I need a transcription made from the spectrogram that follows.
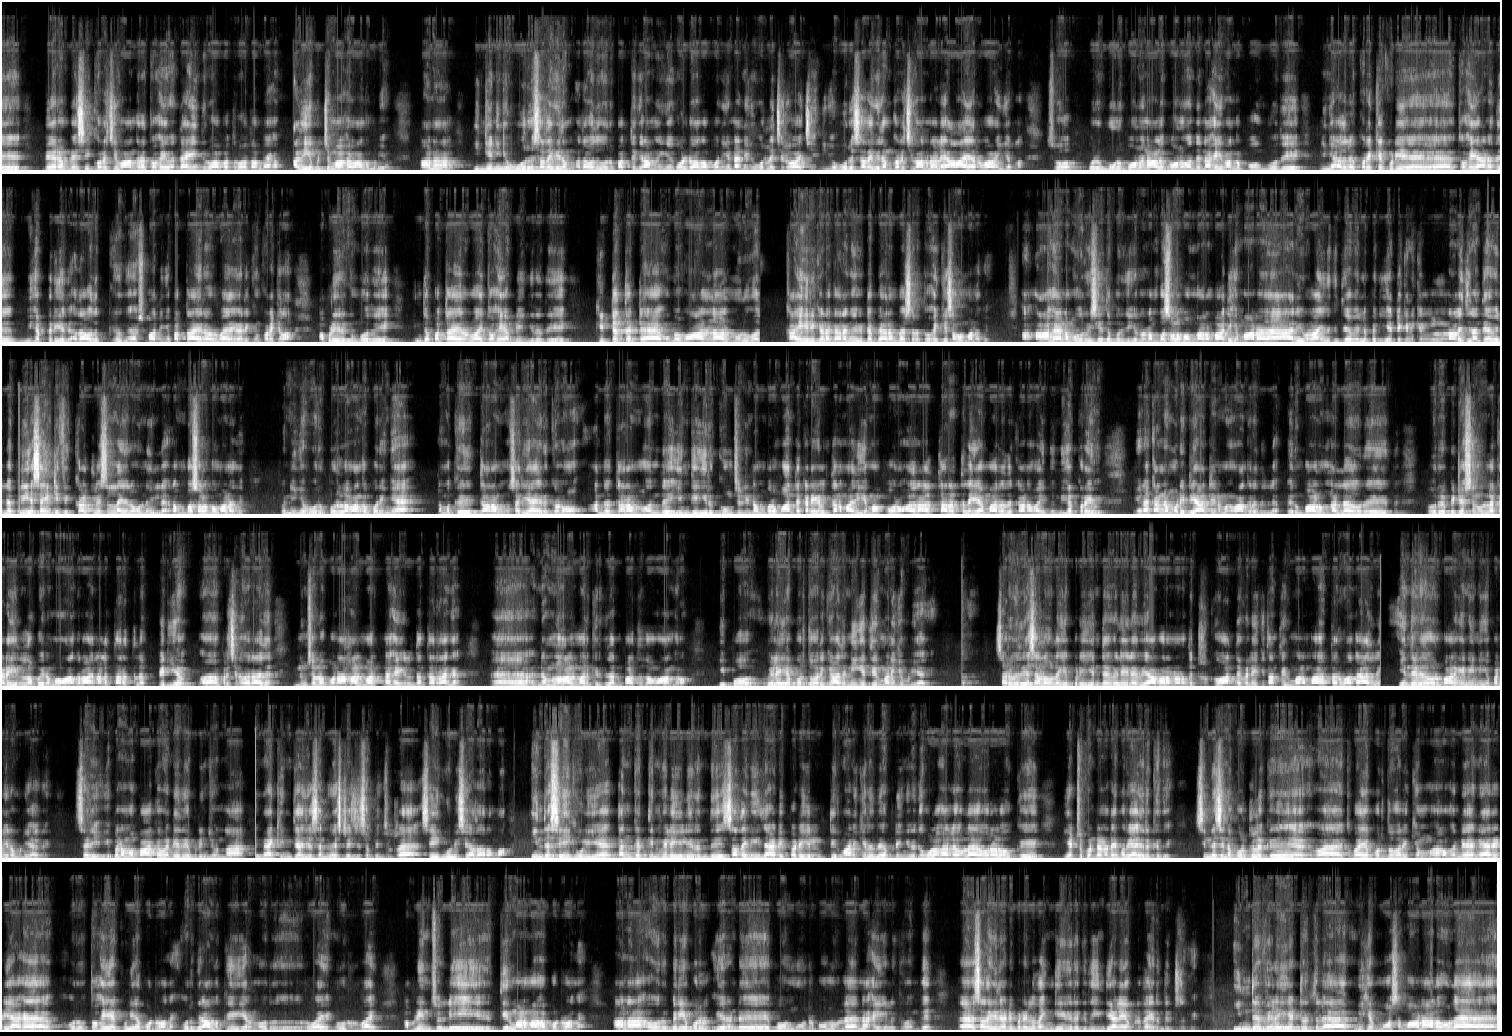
பேரம் பேசி குறைச்சி வாங்குற தொகை வந்து ஐந்து ரூபா பத்து ரூபா தான் மிக அதிகபட்சமாக வாங்க முடியும். ஆனால் இங்கே நீங்கள் ஒரு சதவீதம் அதாவது ஒரு பத்து கிராம் நீங்கள் கோல்டு வாங்க போனீங்கன்னா நீங்கள் ஒரு லட்ச ரூபா ஆச்சு. நீங்கள் ஒரு சதவீதம் குறைச்சி வாங்கினாலே ஆயிரம் ரூபா வாங்கிடலாம். ஸோ ஒரு மூணு பவுன் நாலு பவுன் வந்து நகை வாங்க போகும்போது நீங்கள் அதில் குறைக்கக்கூடிய தொகையானது மிகப்பெரியது. அதாவது சுமார் நீங்கள் பத்தாயிரம் ரூபாய் வரைக்கும் குறைக்கலாம். அப்படி இருக்கும்போது இந்த பத்தாயிரம் ரூபாய் தொகை அப்படிங்கிறது கிட்டத்தட்ட உங்கள் வாழ்நாள் முழுவதும் காய்கறி கடைக்காரங்க கிட்ட பேரம் பேசுகிற தொகைக்கு சமமானது. ஆக நம்ம ஒரு விஷயத்தை புரிஞ்சுக்கணும். ரொம்ப சுலபம் தான். ரொம்ப அதிகமான அறிவுலாம் இதுக்கு தேவையில்லை. பெரிய டெக்னிக்கல் நாலேஜ்லாம் தேவையில்லை. பெரிய சயின்டிஃபிக் கால்குலேஷன்லாம் இதில் ஒன்றும் இல்லை. ரொம்ப சுலபமானது. இப்போ நீங்கள் ஒரு பொருளை வாங்க போகிறீங்க நமக்கு தரம் சரியாக இருக்கணும். அந்த தரம் வந்து எங்கே இருக்கும்னு சொல்லி நம்புகிறோமோ அந்த கடைகளுக்கு தான் நம்ம அதிகமாக போகிறோம் அதனால் தரத்தில் ஏமாறுறதுக்கான வாய்ப்பு மிக குறைவு. ஏன்னா கண்ணை மூடிட்டு யார்ட்டையும் நம்ம வாங்குறது இல்லை. பெரும்பாலும் நல்ல ஒரு ஒரு ரெப்யூட்டேஷன் உள்ள கடையில் தான் போய் நம்ம வாங்குறோம். அதனால் தரத்தில் பெரிய பிரச்சனை வராது. இன்னும் சொல்ல போனால் ஹால்மார்க் நகைகள் தான் தர்றாங்க. நம்மளும் ஹால்மார்க் இருக்குதான்னு பார்த்து தான் வாங்குறோம். இப்போது விலையை பொறுத்த வரைக்கும் அது நீங்கள் தீர்மானிக்க முடியாது. சர்வதேச அளவில் எப்படி எந்த விலையில் வியாபாரம் நடந்துட்டு இருக்கோ அந்த விலைக்கு தான் தீர்மானமாக தருவாங்க. அதில் எந்தவித ஒரு பார்கெனிங் நீங்கள் பண்ணிட முடியாது. சரி இப்போ நம்ம பார்க்க வேண்டியது எப்படின்னு சொன்னால் மேக்கிங் சார்ஜஸ் அண்ட் வேஸ்டேஜஸ் அப்படின்னு சொல்கிற செய்கூலி சேதாரம் தான். இந்த செய்கூலியை தங்கத்தின் விலையிலிருந்து சதவீத அடிப்படையில் தீர்மானிக்கிறது அப்படிங்கிறது உலக அளவில் ஓரளவுக்கு ஏற்றுக்கொண்ட நடைமுறையாக இருக்குது. சின்ன சின்ன பொருட்களுக்கு துபாயை பொறுத்த வரைக்கும் அவங்க நே நேரடியாக ஒரு தொகையை கூலியாக போட்டுருவாங்க. ஒரு கிராமுக்கு இரநூறு ரூபாய் நூறு ரூபாய் அப்படின்னு சொல்லி தீர்மானமாக போட்டுருவாங்க. ஆனால் ஒரு பெரிய பொருள் இரண்டு பவுன் மூன்று பவுன் உள்ள நகைகளுக்கு வந்து சதவீத அடிப்படையில் தான் இங்கேயும் இருக்குது இந்தியாலையும் அப்படி தான் இருந்துகிட்டு இருக்கு. இந்த விலையேற்றத்தில் மிக மோசமான அளவில்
